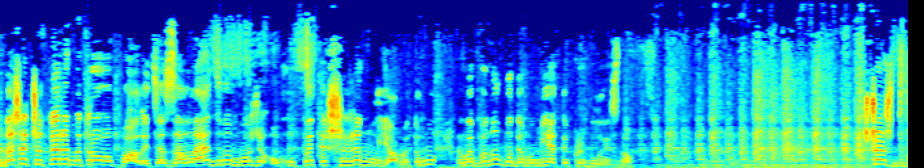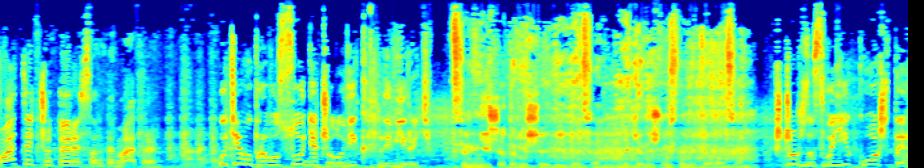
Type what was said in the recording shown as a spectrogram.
Наша 4-метрова палиця заледве може охопити ширину ями, тому глибину будемо міряти приблизно. Що ж, 24 сантиметри. Утім, у правосуддя чоловік не вірить. Ще дорожче обійдеться, як я почну з ними тягатися. Що ж за свої кошти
